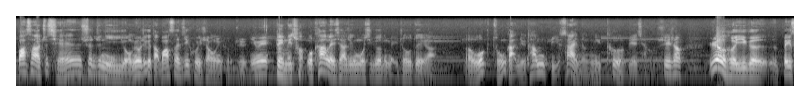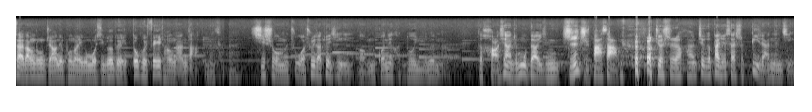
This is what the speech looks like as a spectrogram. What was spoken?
巴萨之前，甚至你有没有这个打巴萨的机会尚未可知，因为对，没错，我看了一下这个墨西哥的美洲队啊，呃，我总感觉他们比赛能力特别强。实际上，任何一个杯赛当中，只要你碰到一个墨西哥队，都会非常难打。没错，其实我们注我注意到最近，呃，我们国内很多舆论呢，都好像就目标已经直指巴萨了，就是好像这个半决赛是必然能进。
